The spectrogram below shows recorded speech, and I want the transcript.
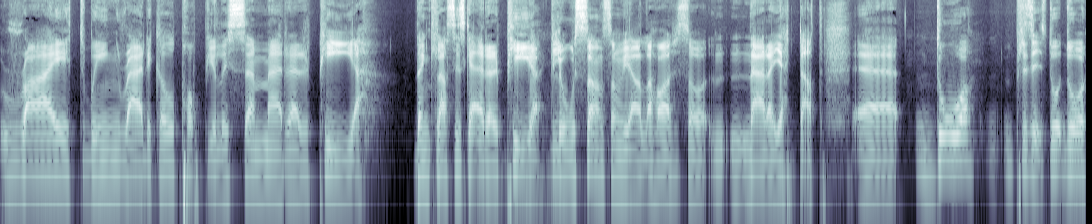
right-wing radical populism, RRP, den klassiska RRP-glosan som vi alla har så nära hjärtat. Eh, då, precis, då, då,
